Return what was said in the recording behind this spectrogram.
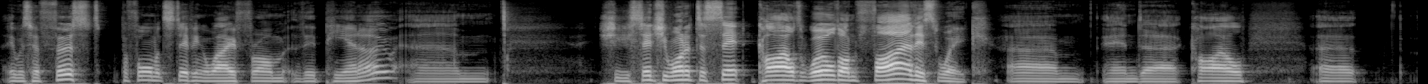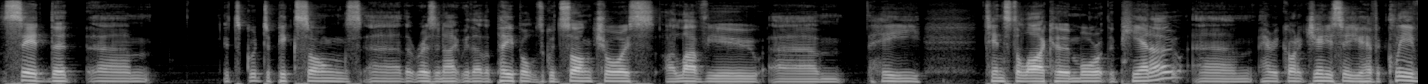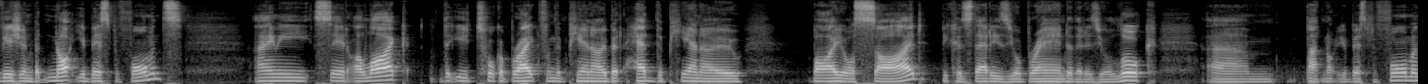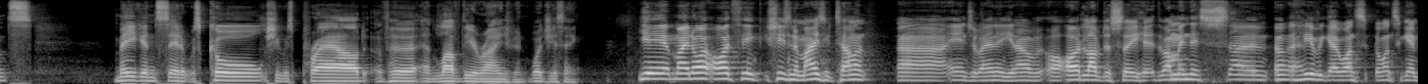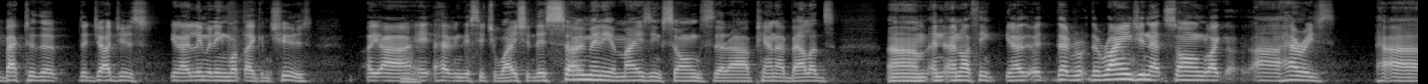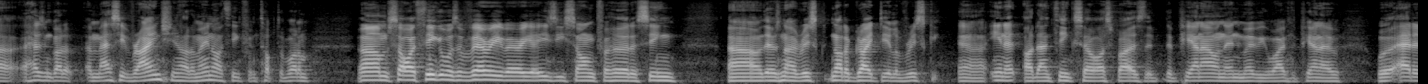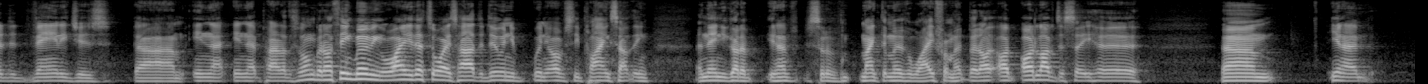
It was her first performance stepping away from the piano. Um, she said she wanted to set Kyle's world on fire this week. Um, and uh, Kyle uh, said that um, it's good to pick songs uh, that resonate with other people. It was a good song choice. I love you. Um, he tends to like her more at the piano. Um, Harry Connick Jr. said you have a clear vision, but not your best performance. Amy said, I like that you took a break from the piano, but had the piano by your side because that is your brand, that is your look, um, but not your best performance. Megan said it was cool. She was proud of her and loved the arrangement. What do you think? Yeah, mate, I, I think she's an amazing talent, uh, Angelina. You know, I'd love to see her. I mean, there's so. Uh, here we go once once again back to the, the judges, you know, limiting what they can choose. Uh, mm. Having this situation, there's so many amazing songs that are piano ballads, um, and and I think you know that the range in that song, like uh, Harry's uh, hasn't got a, a, massive range, you know what I mean? I think from top to bottom. Um, so I think it was a very, very easy song for her to sing. Uh, there was no risk, not a great deal of risk uh, in it, I don't think so. I suppose the, the, piano and then moving away from the piano were added advantages um, in that in that part of the song. But I think moving away, that's always hard to do when you when you're obviously playing something, and then you've got to you know sort of make the move away from it. But I, I would love to see her, um, you know,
